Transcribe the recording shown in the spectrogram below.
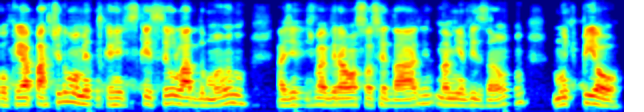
Porque a partir do momento que a gente esqueceu o lado humano, a gente vai virar uma sociedade, na minha visão, muito pior.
